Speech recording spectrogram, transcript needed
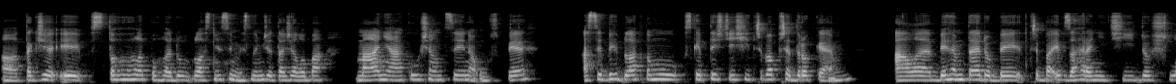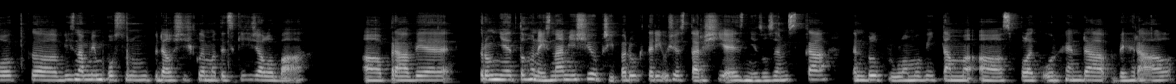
A, takže i z tohohle pohledu vlastně si myslím, že ta žaloba má nějakou šanci na úspěch. Asi bych byla k tomu skeptičtější třeba před rokem, ale během té doby třeba i v zahraničí došlo k významným posunům v dalších klimatických žalobách. Právě Kromě toho nejznámějšího případu, který už je starší a je z Nizozemska, ten byl průlomový, tam spolek Urchenda vyhrál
